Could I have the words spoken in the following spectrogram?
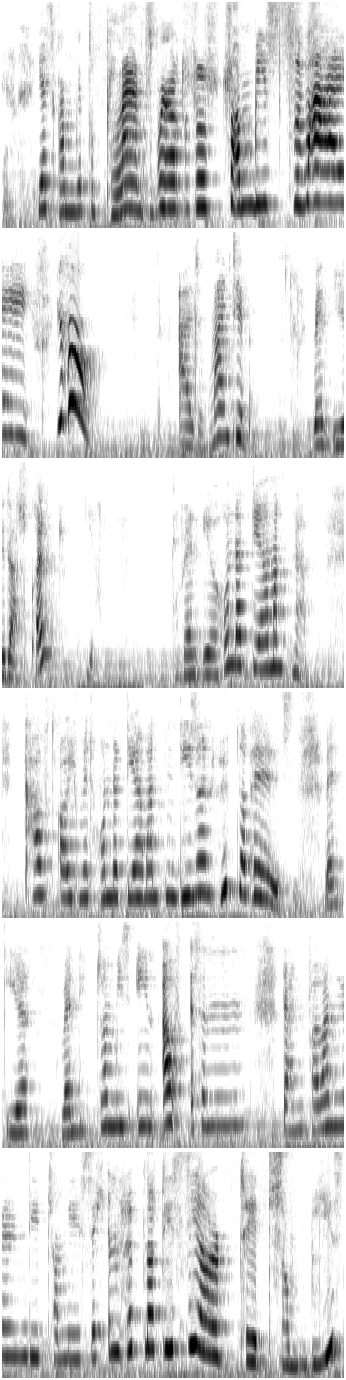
mehr. Jetzt kommen wir zu Plants vs. Zombies 2. Juhu! Also, mein Tipp. Wenn ihr das könnt, ja. Wenn ihr 100 Diamanten habt, kauft euch mit 100 Diamanten diesen Hypnopilz. Wenn ihr, wenn die Zombies ihn aufessen, dann verwandeln die Zombies sich in hypnotisierte Zombies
